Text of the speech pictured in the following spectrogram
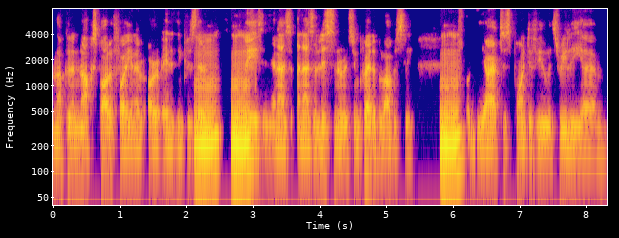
I'm not going to knock Spotify and or anything because they're mm-hmm. mm-hmm. amazing, and as and as a listener, it's incredible. Obviously, mm-hmm. from the artist's point of view, it's really um,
